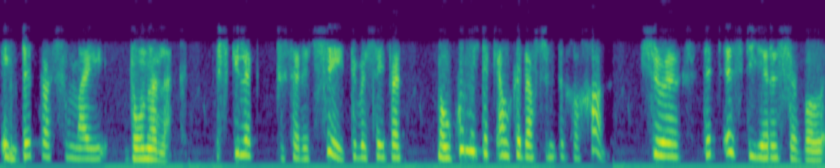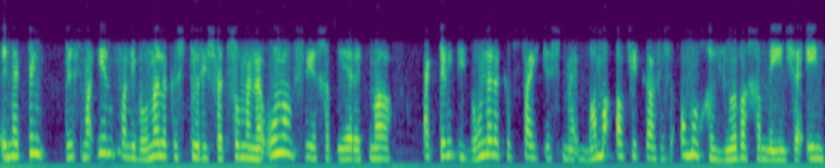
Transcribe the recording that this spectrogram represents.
En dit was vir my wonderlik. Skielik toe sy dit sê, toe besef ek, maar hoekom het ek elke dag so toe gegaan? So dit is die Here se wil en ek dink dis maar een van die wonderlike stories wat sommer nou onlangs weer gebeur het, maar ek dink die wonderlike feit is my mamma Afrika is almal gelowige mense en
